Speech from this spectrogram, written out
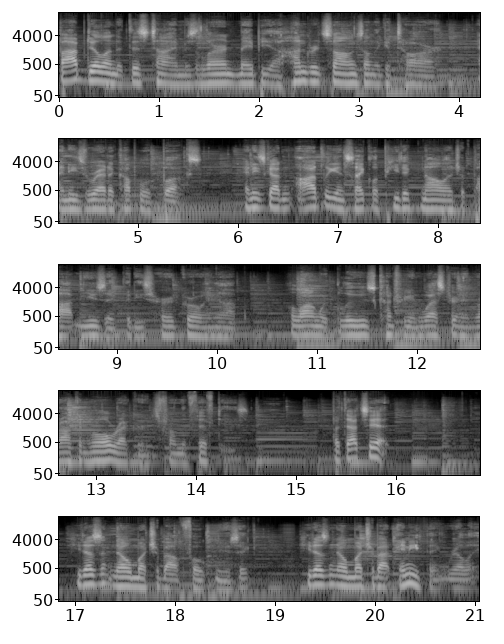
Bob Dylan at this time has learned maybe a hundred songs on the guitar, and he's read a couple of books, and he's got an oddly encyclopedic knowledge of pop music that he's heard growing up, along with blues, country, and western and rock and roll records from the 50s. But that's it. He doesn't know much about folk music. He doesn't know much about anything, really.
